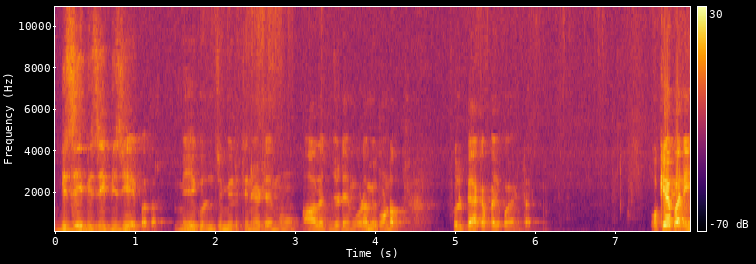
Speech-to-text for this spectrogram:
బిజీ బిజీ బిజీ అయిపోతారు. మీ గురించి మీరు తినే టైము ఆలోచించే టైం కూడా మీకు ఉండదు. ఫుల్ ప్యాకప్ అయిపోయి ఉంటారు. ఒకే పని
